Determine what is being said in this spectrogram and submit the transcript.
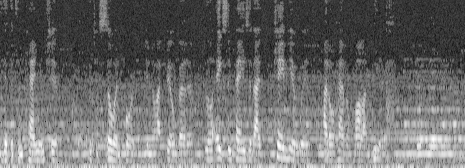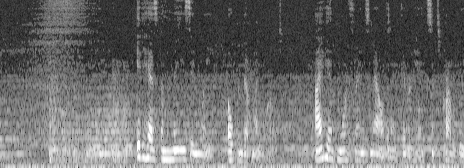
You get the companionship, which is so important. It has amazingly opened up my world. I have more friends now than I've ever had since probably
